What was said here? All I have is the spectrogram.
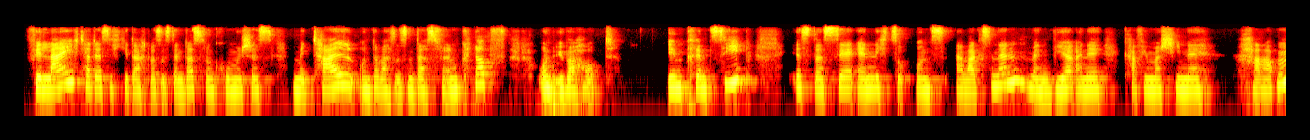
Vielleicht hat er sich gedacht, was ist denn das für ein komisches Metall und was ist denn das für ein Knopf und überhaupt. Im Prinzip ist das sehr ähnlich zu uns Erwachsenen, wenn wir eine Kaffeemaschine haben,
